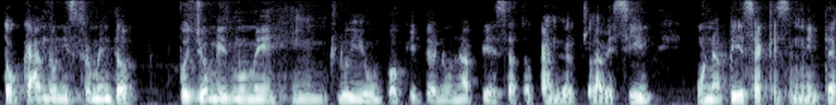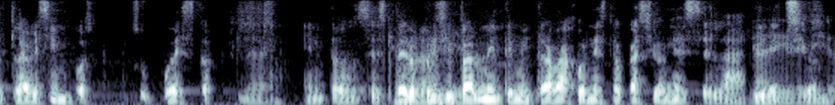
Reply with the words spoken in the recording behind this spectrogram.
tocando un instrumento, pues yo mismo me incluí un poquito en una pieza tocando el clavecín, una pieza que se necesita el clavecín, pues, por supuesto. Claro. Entonces, Qué pero maravilla. principalmente mi trabajo en esta ocasión es la, La dirección.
